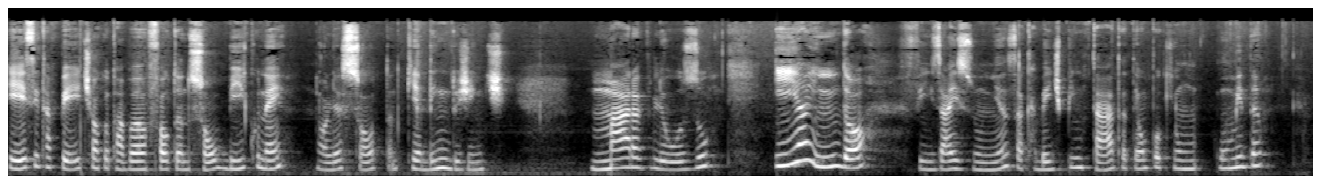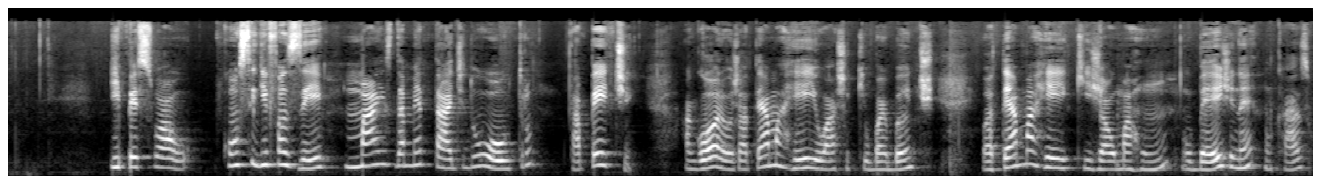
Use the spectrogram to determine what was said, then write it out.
esse tapete, ó, que eu tava faltando só o bico, né? Olha só, tanto que é lindo, gente maravilhoso. E ainda, ó, fiz as unhas, acabei de pintar, tá até um pouquinho úmida. E, pessoal, consegui fazer mais da metade do outro tapete. Agora, eu já até amarrei, eu acho que o barbante. Eu até amarrei aqui já o marrom, o bege, né, no caso.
